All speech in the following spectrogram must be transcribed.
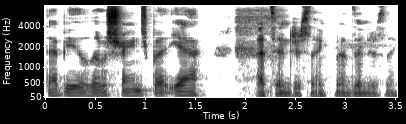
That'd be a little strange, but yeah. That's interesting. That's interesting.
